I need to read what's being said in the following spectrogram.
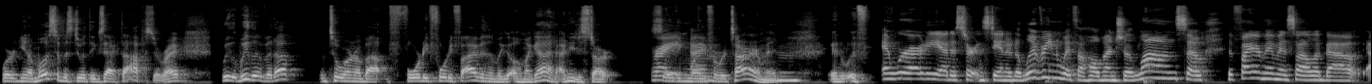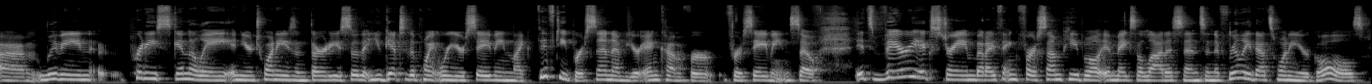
where you know most of us do it the exact opposite right we, we live it up until we're in about 40 45 and then we go oh my god i need to start Right, saving money I'm- for retirement Mhm. and if and we're already at a certain standard of living with a whole bunch of loans. So the fire movement is all about um, living pretty skinnily in your 20s and 30s, so that you get to the point where you're saving like 50% of your income for for savings. So it's very extreme, but I think for some people it makes a lot of sense. And if really that's one of your goals,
